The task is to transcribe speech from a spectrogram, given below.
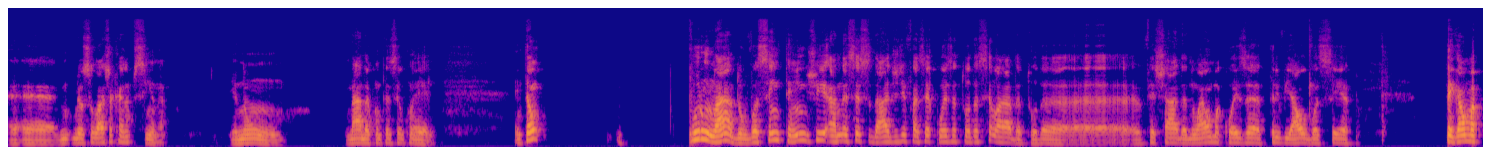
é, é, meu celular já cai na piscina e não nada aconteceu com ele. Então, por um lado, você entende a necessidade de fazer coisa toda selada, toda uh, fechada. Não é uma coisa trivial você pegar uma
